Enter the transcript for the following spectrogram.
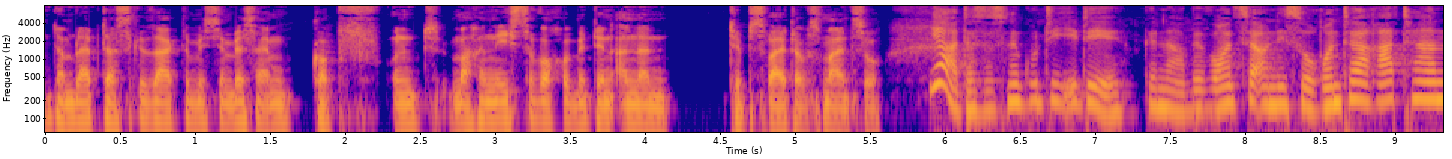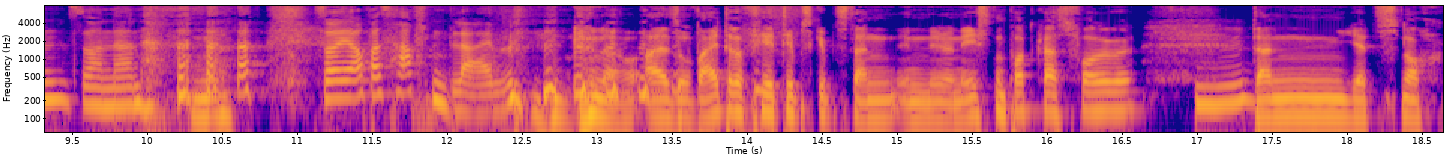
dann bleibt das Gesagte ein bisschen besser im Kopf und machen nächste Woche mit den anderen Tipps weiter. Was meinst du? Ja, das ist eine gute Idee. Genau. Wir wollen es ja auch nicht so runterrattern, sondern ja. soll ja auch was haften bleiben. genau. Also weitere vier Tipps gibt's dann in der nächsten Podcast-Folge. Mhm. Dann jetzt noch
